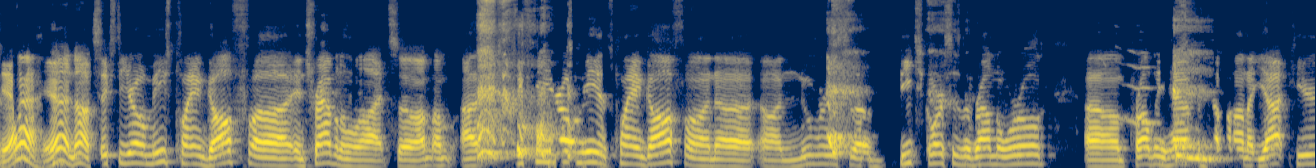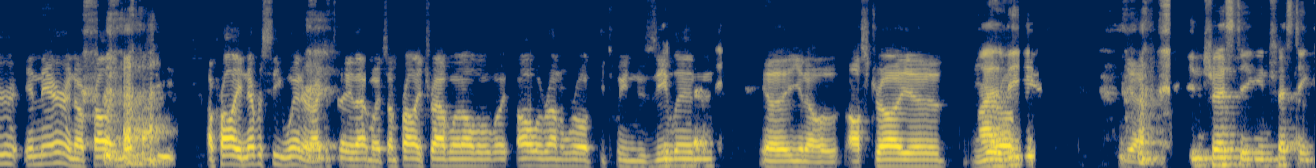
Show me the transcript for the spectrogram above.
yeah, yeah, no, sixty year old me is playing golf uh, and traveling a lot. So I'm, I'm sixty year old me is playing golf on uh, on numerous uh, beach courses around the world. Um, probably have on a yacht here in there, and I'll probably never see, I'll probably never see winter. I can tell you that much. I'm probably traveling all the way all around the world between New Zealand, uh, you know, Australia, Europe, yeah. Interesting interesting.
